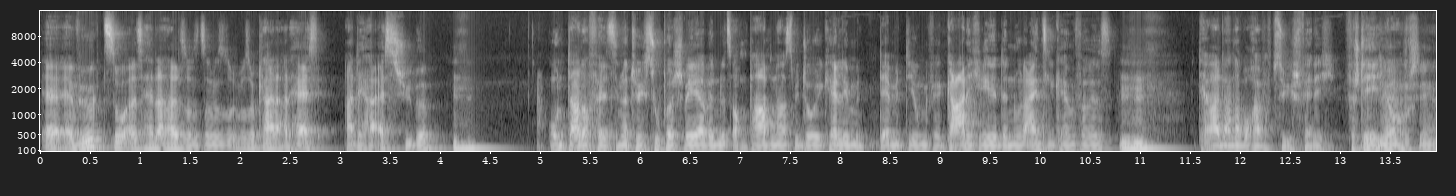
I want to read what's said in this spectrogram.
Er, er wirkt so, als hätte er halt so, so, so immer so kleine ADHS ADHS-Schübe. Mhm. Und dadurch fällt es ihm natürlich super schwer, wenn du jetzt auch einen Partner hast wie Joey Kelly, mit, der mit dir ungefähr gar nicht redet, der nur ein Einzelkämpfer ist. Mhm. Der war dann aber auch einfach psychisch fertig. Verstehe ich Ja, auch. verstehe.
